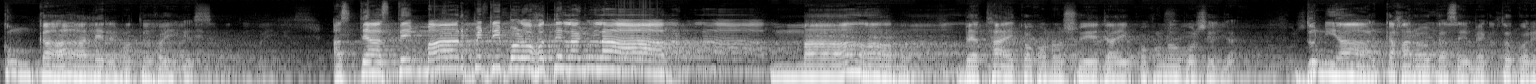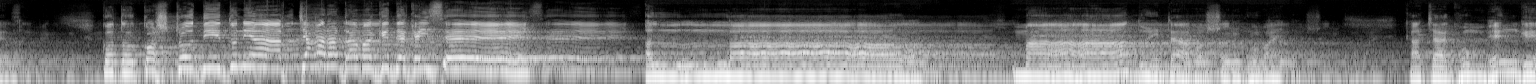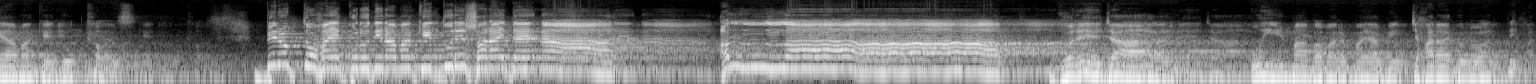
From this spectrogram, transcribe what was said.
কঙ্কালের মতো হয়ে গেছে আস্তে আস্তে মার পেটে বড় হতে লাগলাম মা ব্যথায় কখনো শুয়ে যায়, কখনো বসে যায়। দুনিয়ার কাহারো কাছে ব্যক্ত করে না। কত কষ্ট দিয়ে দুনিয়ার চেহারাটা আমাকে দেখাইছে। আল্লাহ, মা দুইটা বছর ঘুমায় কাঁচা ঘুম ভেঙ্গে আমাকে দুধ খাওয়াইছে। বিরক্ত হয় কোনোদিন আমাকে দূরে সরাই দেয় না। আল্লাহ ঘরে যায় ওই মা বাবার মায়াবী চেহারাগুলো আর দেখি।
